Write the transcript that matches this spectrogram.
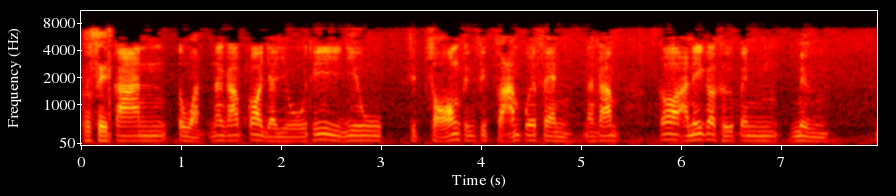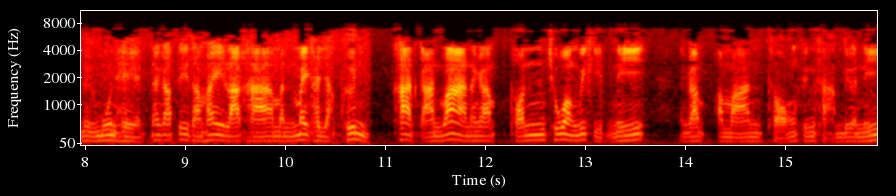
เปอร์เซ็นต์การตรวจนะครับ ก็จะอยู่ที่ยิว 12ถึง13เปอร์เซ็นต์นะครับ ก็อันนี้ก็คือเป็นหนึ่งหนึ่งมูลเหตุนะครับ ที่ทำให้ราคามันไม่ขยับขึ้นคาดการณ์ว่านะครับพ้นช่วงวิกฤตนี้นะครับ ประมาณ2ถึง3เดือนนี้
